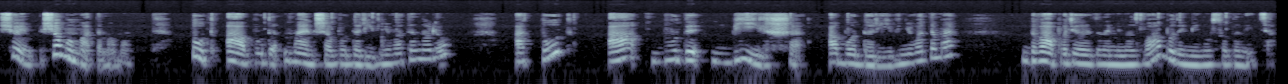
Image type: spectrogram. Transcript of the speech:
Що, що ми матимемо? Тут а буде менше або дорівнювати нулю, а тут а буде більше або дорівнюватиме. 2 поділити на мінус 2 буде мінус одиниця.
